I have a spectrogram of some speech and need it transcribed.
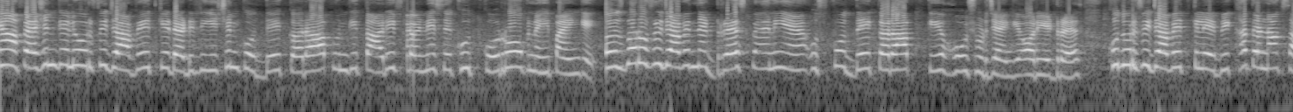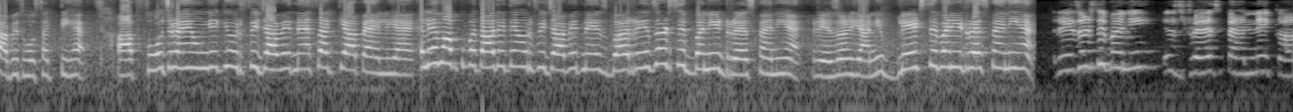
यहाँ फ़ैशन के लिए उर्फी जावेद के डेडिकेशन को देखकर आप उनकी तारीफ़ करने से खुद को रोक नहीं पाएँगे। तो इस बार उर्फी जावेद ने ड्रेस पहनी है, उसको देख आपके होश उड़ जाएँगे और ये ड्रेस खुद उर्फी जावेद के लिए भी खतरनाक साबित हो सकती है। आप सोच रहे होंगे की उर्फी जावेद ने ऐसा क्या पहन लिया है। पहले हम आपको बता देते हैं, उर्फी जावेद ने इस बार रेजर से ड्रेस पहनी है। रेजर यानी ब्लेड से बनी ड्रेस पहनी है। रेजर से बनी इस ड्रेस पहनने का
